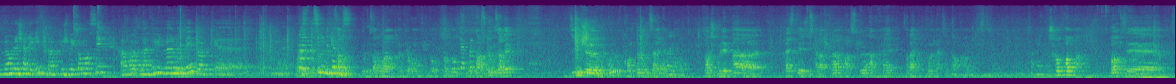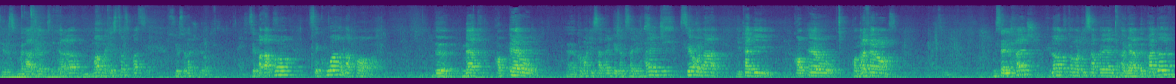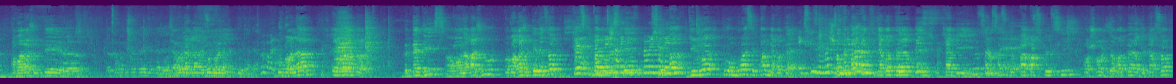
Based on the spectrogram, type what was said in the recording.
Maoula Charélif. Donc, je vais commencer. Alors, on a vu une main levée, donc. Euh, ouais, c'est de vous avoir interrompu tantôt, parce que vous avez dit qu'on peut vous arrêter à tout moment. Donc je ne voulais pas euh, rester jusqu'à la fin parce que après ça va être moins pertinent. Je ne comprends pas. Bon, c'est le simulateur, etc. Moi, ma question, ce n'est pas sur cela que je veux C'est par rapport, c'est quoi l'apport de mettre comme héros euh, comment il s'appelle déjà Salim Hajj, si on a l'Italie comme héros, comme référence, Salim Hajj, l'autre, comment il s'appelle, Agar Abdelkader, on va rajouter, euh, euh comment il s'appelle, Boubourla, et l'autre. B10, on la rajoute, on va rajouter les autres. Qu'est-ce qui va nous rester pas, dis-moi, pour moi, ce n'est pas mes repères. Excusez-moi, je Ça ne peut pas être les repères des cabines. Ça, ça ne se peut pas parce que si on change de repère de personne,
